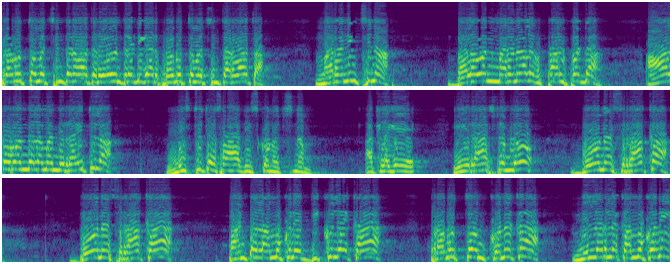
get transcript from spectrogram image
ప్రభుత్వం వచ్చిన తర్వాత రేవంత్ రెడ్డి గారి ప్రభుత్వం వచ్చిన తర్వాత మరణించిన బలవన్ మరణాలకు పాల్పడ్డ ఆరు వందల మంది రైతుల లిస్టుతో సహా తీసుకొని వచ్చినాం. అట్లాగే ఈ రాష్ట్రంలో బోనస్ రాక బోనస్ రాక పంటలు అమ్ముకునే దిక్కులేక ప్రభుత్వం కొనక మిల్లర్లకు అమ్ముకొని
